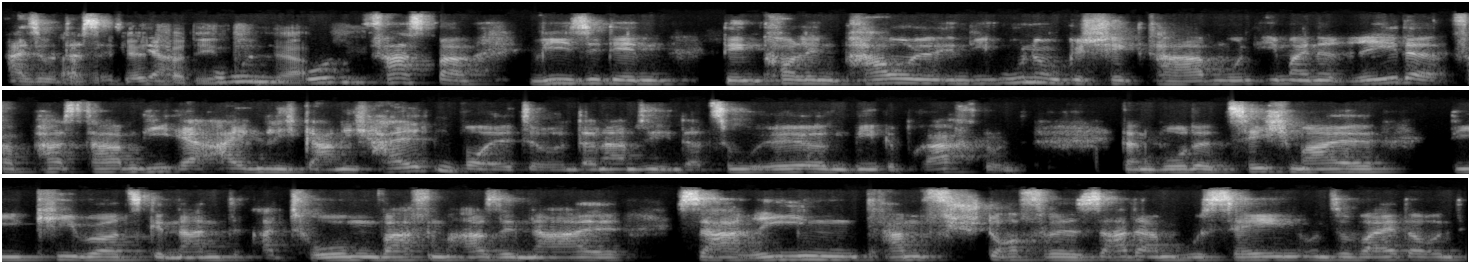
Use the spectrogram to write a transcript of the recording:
also das ist ja, un ja, unfassbar, wie sie den, den Colin Powell in die UNO geschickt haben und ihm eine Rede verpasst haben, die er eigentlich gar nicht halten wollte. Und dann haben sie ihn dazu irgendwie gebracht und dann wurde zigmal die Keywords genannt, Atomwaffenarsenal, Sarin, Kampfstoffe, Saddam Hussein und so weiter. Und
